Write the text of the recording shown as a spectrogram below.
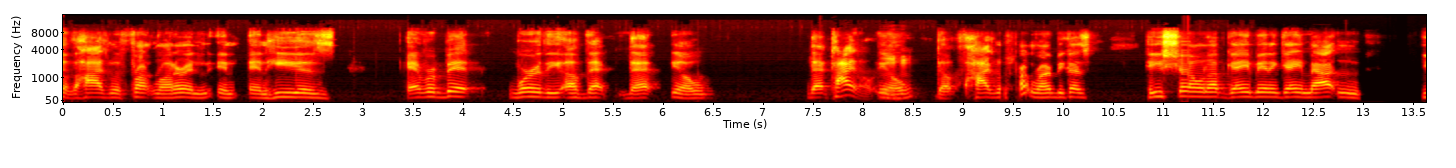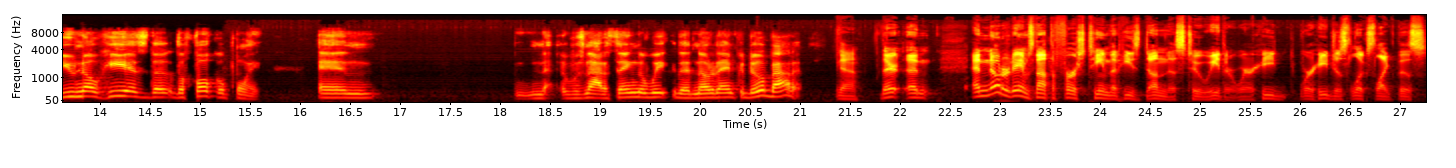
know, the Heisman front runner and and and he is every bit worthy of that that you know that title. You mm-hmm. know, the Heisman front runner because he's shown up game in and game out, and you know he is the the focal point. And it was not a thing that we that Notre Dame could do about it. Yeah, there and and Notre Dame's not the first team that he's done this to either, where he where he just looks like this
